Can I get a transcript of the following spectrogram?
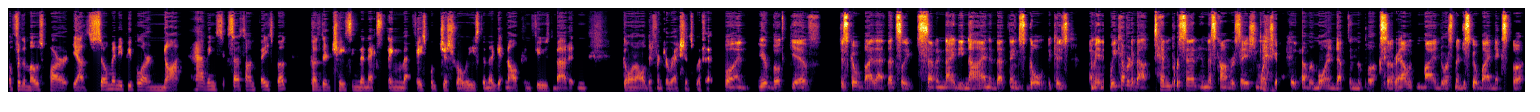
But for the most part, yeah, so many people are not having success on Facebook because they're chasing the next thing that Facebook just released and they're getting all confused about it and going all different directions with it. Well, and your book Give, just go buy that. That's like seven ninety nine, and that thing's gold because I mean, we covered about 10% in this conversation, which you actually cover more in depth in the book. So right. that would be my endorsement. Just go buy Nick's book.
